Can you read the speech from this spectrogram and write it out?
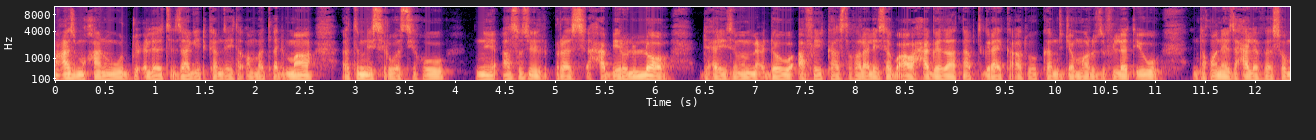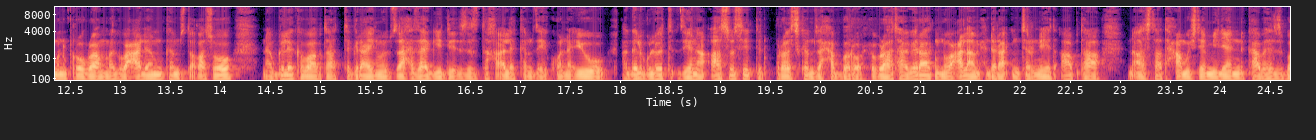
መዓዝ ምዃኑ ውዱእ ዕለት ዛጊድ ከምዘይተቐመጠ ድማ እቲ ሚኒስትር ወሲኹ ንኣሶሴትድ ፕረስ ሓቢሩሉ'ሎ። ድሕሪ ስምምዕ ደቡብ ኣፍሪካ ዝተፈላለዩ ሰብኣዊ ሓገዛት ናብ ትግራይ ክኣትዉ ከምዝጀመሩ ዝፍለጥ እዩ። እንተኾነ ዝሓለፈ ሰሙን ፕሮግራም መግቢ ዓለም ከምዝጠቐሶ ናብ ገለ ከባብታት ትግራይ ንምብፃሕ ዛጊድ ዝተኽኣለ ከምዘይኮነ እዩ። ኣገልግሎት ዜና ኣሶሴትድ ፕረስ ከምዝሓበሮ ሕቡራት ሃገራት ንዋዕላ ምሕደራ ኢንተርኔት ኣብታ ንኣስታት ሓሙሽተ ሚልየን ካብ ህዝባ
